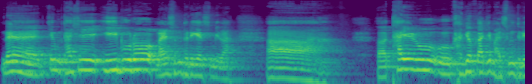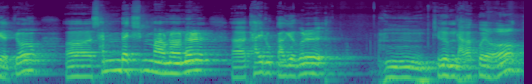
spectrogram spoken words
네, 지금 다시 2부로 말씀드리겠습니다. 아, 어, 타이루 가격까지 말씀드렸죠. 어, 310만 원을 어, 타이루 가격을 음, 지금 나갔고요.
